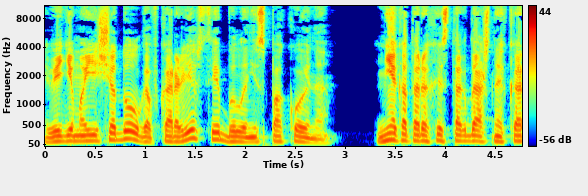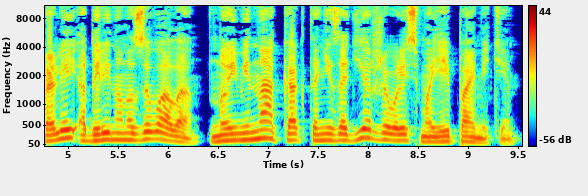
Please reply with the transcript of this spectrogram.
Видимо, еще долго в королевстве было неспокойно. Некоторых из тогдашних королей Аделина называла, но имена как-то не задерживались в моей памяти.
